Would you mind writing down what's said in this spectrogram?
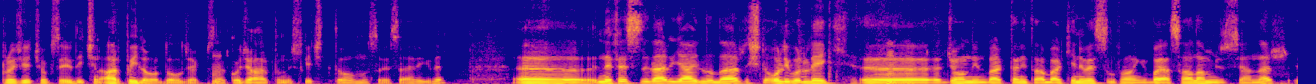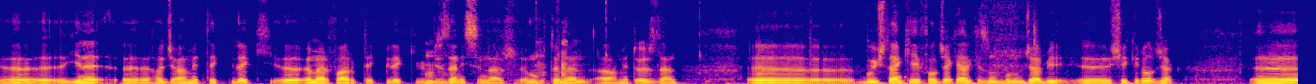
projeyi çok sevdiği için arpıyla orada olacak. Mesela koca arpın üst geçitte olması vesaire gibi. E, Nefesliler, Yaylılar, işte Oliver Lake, e, John Lindbergh, Tanita Haber, Kenny Wessel falan gibi bayağı sağlam müzisyenler. E, yine e, Hacı Ahmet Tekbilek, e, Ömer Faruk Tekbilek gibi bizden isimler. E, muhtemelen Ahmet Özden. E, bu işten keyif alacak. Herkesin bulunacağı bir e, şekil olacak. E,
